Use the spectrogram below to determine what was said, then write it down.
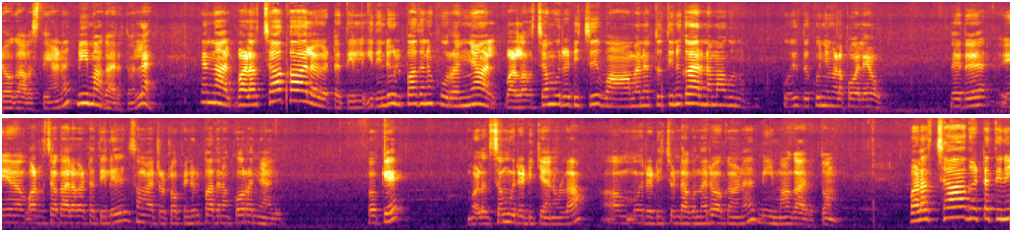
രോഗാവസ്ഥയാണ് ഭീമാകാരത്വം അല്ലേ? എന്നാൽ വളർച്ചാ കാലഘട്ടത്തിൽ ഇതിന്റെ ഉൽപാദനം കുറഞ്ഞാൽ വളർച്ച മുരടിച്ച് വാമനത്വത്തിന് കാരണമാകുന്നു. ഇത് കുഞ്ഞുങ്ങളെ പോലെയാവും അതായത് ഈ വളർച്ചാ കാലഘട്ടത്തിൽ സൊമാറ്റോട്രോപ്പിന്റെ ഉൽപാദനം കുറഞ്ഞാൽ ഓക്കെ? വളർച്ച മുരടിക്കാനുള്ള മുരടിച്ചുണ്ടാകുന്ന രോഗമാണ് ഭീമാകാരത്വം. വളർച്ചാഘട്ടത്തിന്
